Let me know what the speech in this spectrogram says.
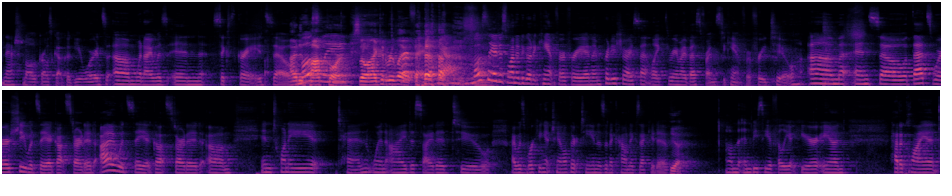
National Girl Scout Cookie Awards um, when I was in sixth grade. So I did mostly, popcorn, so I could relate. Perfect. Yeah. mostly, I just wanted to go to camp for free, and I'm pretty sure I sent like three of my best friends to camp for free too. Um, and so that's where she would say it got started. I would say it got started um, in 2010 when I decided to. I was working at Channel 13 as an account executive. Yeah. On the NBC affiliate here, and had a client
